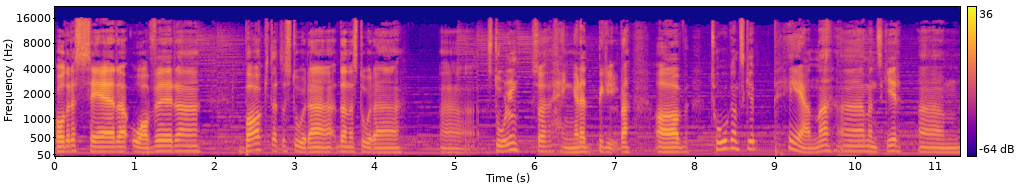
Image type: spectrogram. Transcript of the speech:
Og dere ser over eh, Bak dette store, denne store uh, stolen så henger det et bilde av to ganske pene uh, mennesker. um,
